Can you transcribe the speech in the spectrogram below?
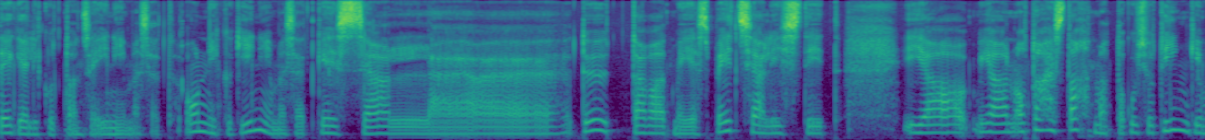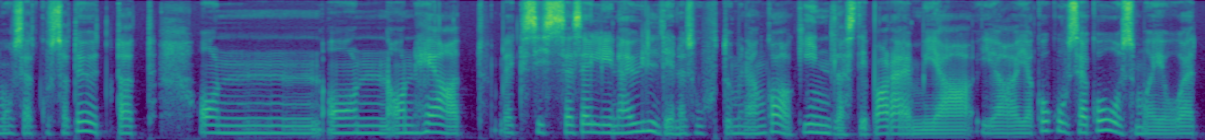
tegelikult on see inimesed, on ikkagi inimesed, kes seal äh, töötavad, meie spetsialistid. Ja, ja noh, tahes-tahtmata, kui su tingimused, kus sa töötad, on, on, on head, eks siis see selline üldine suhtumine on ka kindlasti parem ja, ja, ja kogu see koosmõju, et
